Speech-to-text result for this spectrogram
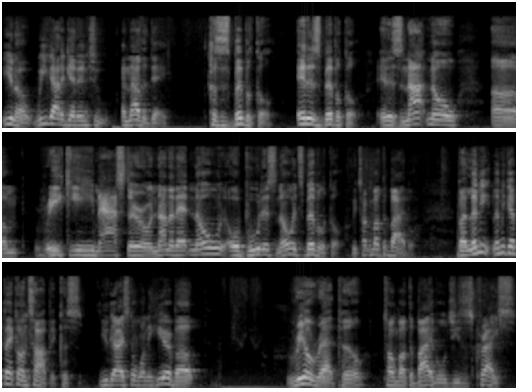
you know, we got to get into another day because it's biblical. It is biblical. It is not no um, Reiki master or none of that. No, or Buddhist. No, it's biblical. we talking about the Bible. But let me let me get back on topic because you guys don't want to hear about real red pill talking about the Bible, Jesus Christ.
